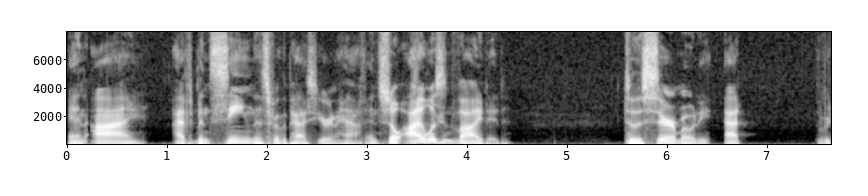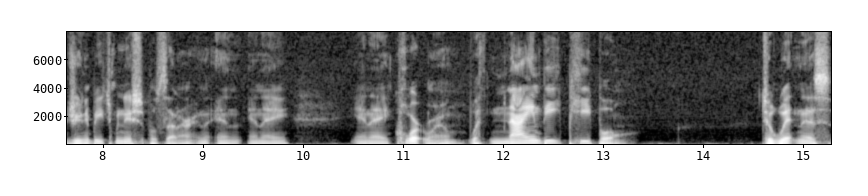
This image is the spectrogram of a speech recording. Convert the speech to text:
And I I've been seeing this for the past year and a half. And so I was invited to the ceremony at the Virginia Beach Municipal Center in, in, in a in a courtroom with 90 people to witness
